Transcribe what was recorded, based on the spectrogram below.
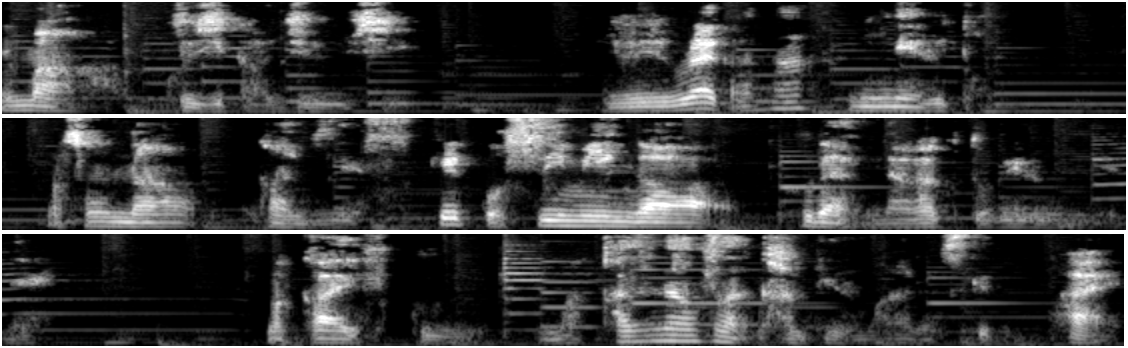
で、まあ、9時か10時、10時ぐらいかな、に寝ると。まあ、そんな感じです。結構睡眠が普段長く取れるんでね。まあ、回復、まあ、風邪治さなあかんっていうのもあるんですけど、はい。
